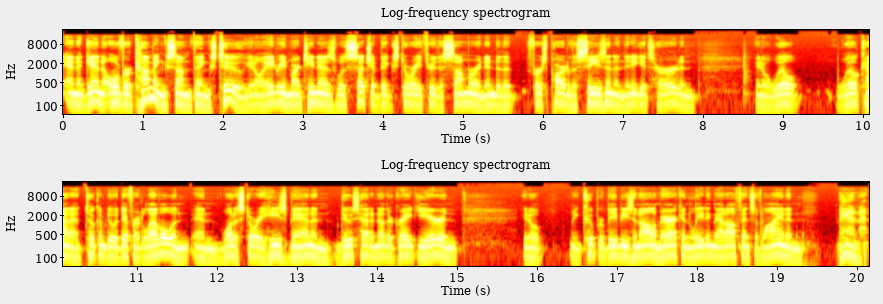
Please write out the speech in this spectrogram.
and again overcoming some things too. You know, Adrian Martinez was such a big story through the summer and into the first part of the season, and then he gets hurt, and you know, Will Will kind of took him to a different level, and and what a story he's been. And Deuce had another great year, and you know, I mean, Cooper Beebe's an All American leading that offensive line, and man,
